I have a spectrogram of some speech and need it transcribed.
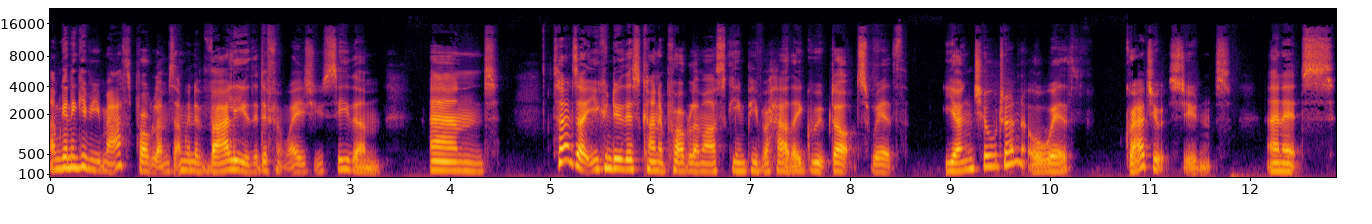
I'm going to give you math problems. I'm going to value the different ways you see them. And turns out you can do this kind of problem asking people how they group dots with young children or with graduate students. And it's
